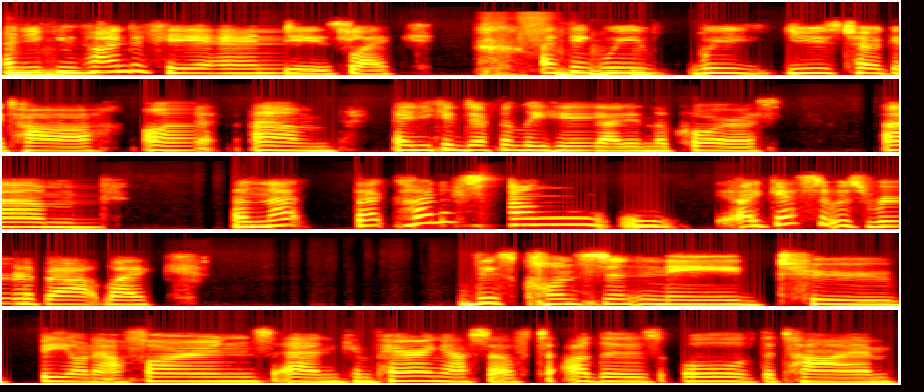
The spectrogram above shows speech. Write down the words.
And Mhm. you can kind of hear Angie's like I think we we used her guitar on it, um, and you can definitely hear that in the chorus. Um, and that that kind of song, I guess it was written about like this constant need to be on our phones and comparing ourselves to others all of the time.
